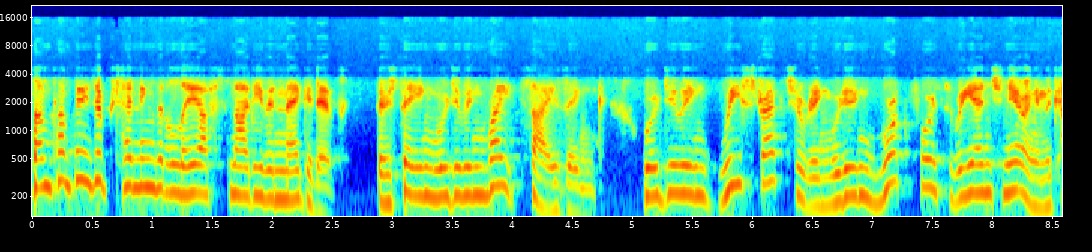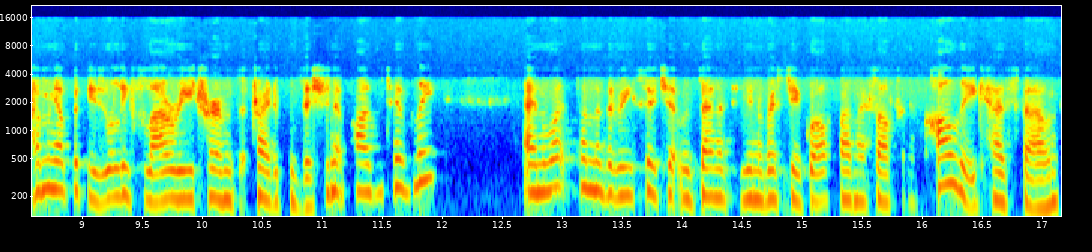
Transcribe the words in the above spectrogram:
Some companies are pretending that a layoff's not even negative. They're saying we're doing right sizing, we're doing restructuring, we're doing workforce reengineering, and they're coming up with these really flowery terms that try to position it positively. And what some of the research that was done at the University of Guelph by myself and a colleague has found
